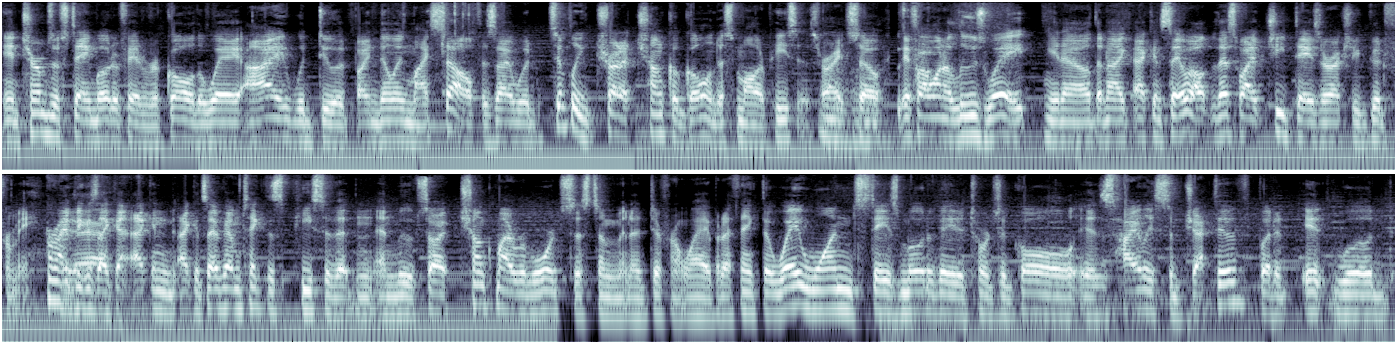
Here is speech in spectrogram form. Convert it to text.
In terms of staying motivated for a goal, the way I would do it by knowing myself is I would simply try to chunk a goal into smaller pieces, right? Mm-hmm. So if I want to lose weight, you know, then I, I, can say, well, that's why cheat days are actually good for me, right? Yeah. Because I can, I can, I can say, okay, I'm gonna take this piece of it and, and move. So I chunk my reward system in a different way. But I think the way one stays motivated towards a goal is highly subjective, but it, it would,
